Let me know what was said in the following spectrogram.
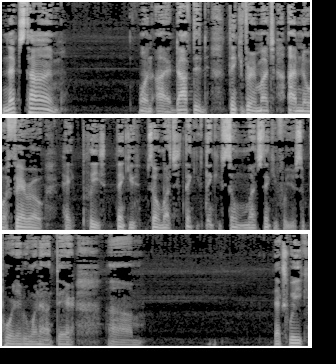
next time on I Adopted. Thank you very much. I'm Noah Farrow. Hey, please, thank you so much. Thank you, thank you so much. Thank you for your support, everyone out there. Um, next week,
